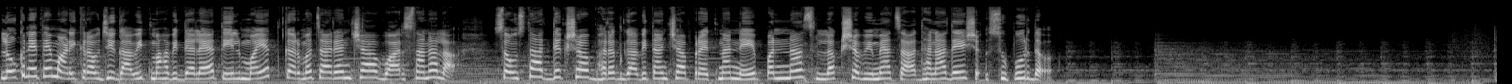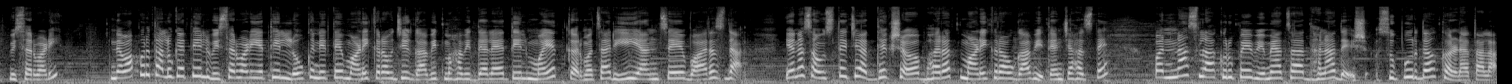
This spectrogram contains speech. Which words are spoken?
लोकनेते माणिकरावजी गावित महाविद्यालयातील मयत कर्मचाऱ्यांच्या वारसानाला संस्था अध्यक्ष भरत गावितांच्या प्रयत्नांनी पन्नास लक्ष विम्याचा धनादेश सुपूर्द. विसरवाडी. नवापूर तालुक्यातील विसरवाडी येथील लोकनेते माणिकरावजी गावित महाविद्यालयातील मयत कर्मचारी यांचे वारसदार. यांना संस्थेचे अध्यक्ष भरत माणिकराव गावित यांच्या हस्ते पन्नास लाख रुपये विम्याचा धनादेश सुपूर्द करण्यात आला.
